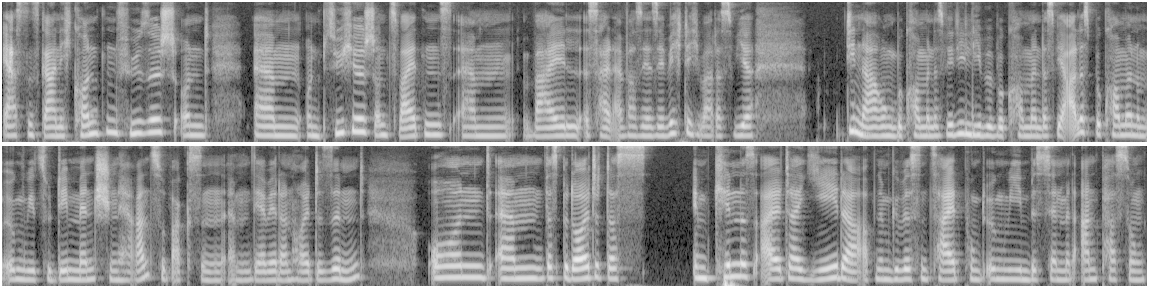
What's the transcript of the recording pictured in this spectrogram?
erstens gar nicht konnten, physisch und, ähm, und psychisch. Und zweitens, ähm, weil es halt einfach sehr, sehr wichtig war, dass wir die Nahrung bekommen, dass wir die Liebe bekommen, dass wir alles bekommen, um irgendwie zu dem Menschen heranzuwachsen, ähm, der wir dann heute sind. Und ähm, das bedeutet, dass im Kindesalter jeder ab einem gewissen Zeitpunkt irgendwie ein bisschen mit Anpassung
